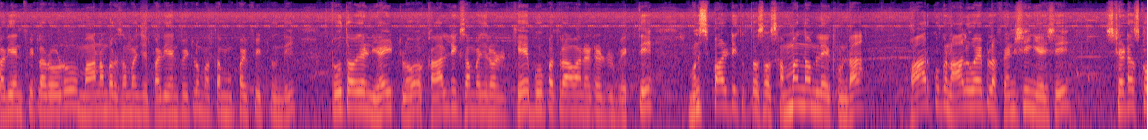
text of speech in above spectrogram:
పదిహేను ఫీట్ల రోడ్డు మా నంబర్కు సంబంధించి పదిహేను ఫీట్లు మొత్తం ముప్పై ఫీట్లు ఉంది. టూ థౌజండ్ ఎయిట్లో కాలనీకి సంబంధించిన కే. భూపతిరావు అనేటటువంటి వ్యక్తి మున్సిపాలిటీతో సంబంధం లేకుండా పార్కుకు నాలుగు వైపులా ఫెన్సింగ్ వేసి స్టేటస్కో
